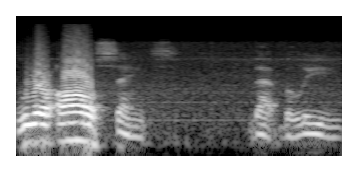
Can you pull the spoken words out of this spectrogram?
We are all saints that believe.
